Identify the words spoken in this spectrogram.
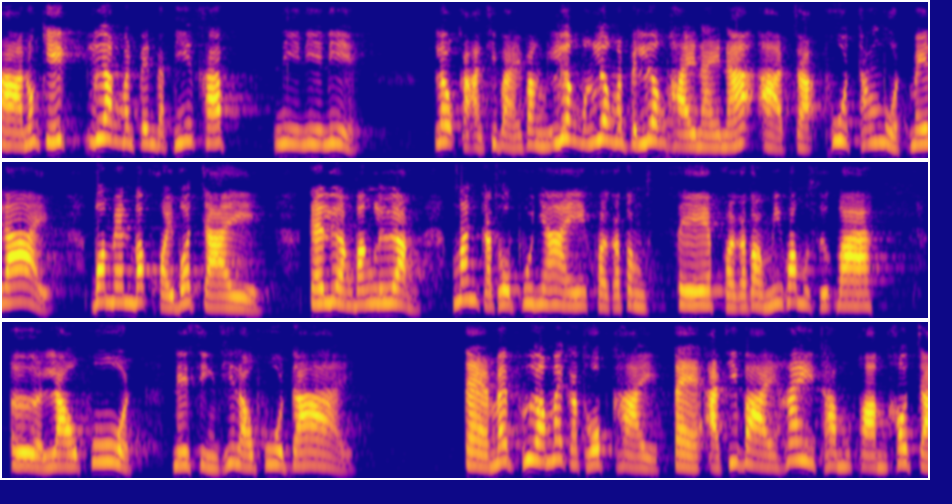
อ่าน้องกิ๊กเรื่องมันเป็นแบบนี้ครับ นี่นี่นี่แล้วก็อธิบายฟังเรื่องบางเรื่องมันเป็นเรื่องภายในนะ อาจจะพูดทั้งหมดไม่ได้บ่แมนบ่ข่อยบ่ใจ แต่เรื่องบางเรื่องมันกระทบผู้ใหญ่ข่อยก็ต้องเซฟข่อยก็ต้องมีความรู้สึกว่าเออเราพูดในสิ่งที่เราพูดได้ แต่ไม่เพื่อไม่กระทบใคร แต่อธิบายให้ทำความเข้าใจ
